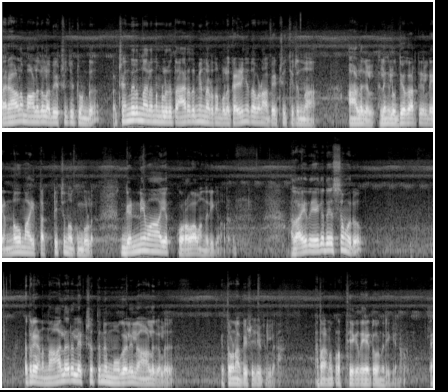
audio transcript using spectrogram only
ധാരാളം ആളുകൾ അപേക്ഷിച്ചിട്ടുണ്ട്. പക്ഷേ എന്നിരുന്നാലും നമ്മളൊരു താരതമ്യം നടത്തുമ്പോൾ കഴിഞ്ഞ തവണ അപേക്ഷിച്ചിരുന്ന ആളുകൾ അല്ലെങ്കിൽ ഉദ്യോഗാർത്ഥികളുടെ എണ്ണവുമായി തട്ടിച്ചു നോക്കുമ്പോൾ ഗണ്യമായ കുറവാണ് വന്നിരിക്കുന്നത്. അതായത് ഏകദേശം ഒരു എത്രയാണ്? നാലര ലക്ഷത്തിന് മുകളിൽ ആളുകൾ ഇത്തവണ അപേക്ഷിച്ചിട്ടില്ല. അതാണ് പ്രത്യേകതയായിട്ട് വന്നിരിക്കുന്നത് അല്ലേ?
